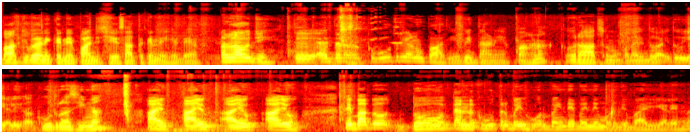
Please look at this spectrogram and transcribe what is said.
ਬਾਕੀ ਪਤਾ ਨਹੀਂ ਕਿੰਨੇ 5 6 7 ਕਿੰਨੇ ਛੱਡਿਆ ਲਓ ਜੀ, ਤੇ ਇੱਧਰ ਕਬੂਤਰੀਆਂ ਨੂੰ ਪਾ ਦਈਏ ਵੀ ਦਾਣੇ ਆਪਾਂ, ਹਨਾ? ਉਹ ਰਾਤ ਤੁਹਾਨੂੰ ਪਤਾ ਵੀ ਦਵਾਈ ਦੂਈ ਵਾਲੀ ਕਬੂਤਰਾਂ ਸੀਗਾ ਆਇਓ ਆਇਓ ਆਇਓ ਆਇਓ। ਤੇ ਬਾਬਿਓ ਦੋ ਤਿੰਨ ਕਬੂਤਰ ਬਈ ਹੋਰ ਬੈਂਦੇ ਬੈਂਦੇ ਮੁਰਗੇ ਬਾਜੀ ਵਾਲੇ, ਹਨਾ?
